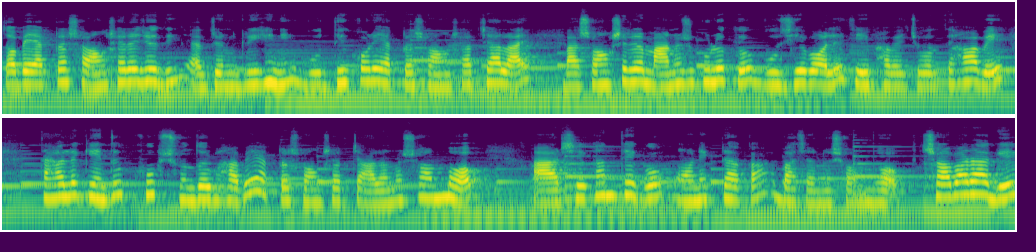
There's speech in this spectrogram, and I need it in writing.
তবে একটা সংসারে যদি একজন গৃহিণী বুদ্ধি করে একটা সংসার চালায় বা সংসারের মানুষগুলোকেও বুঝিয়ে বলে যেভাবে চলতে হবে তাহলে কিন্তু খুব সুন্দরভাবে একটা সংসার চালানো সম্ভব আর সেখান থেকেও অনেক টাকা বাঁচানো সম্ভব। সবার আগে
